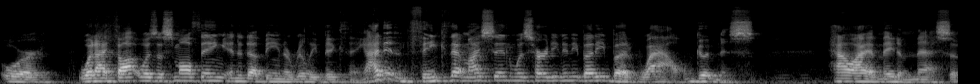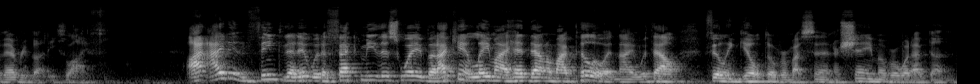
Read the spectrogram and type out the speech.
Or what I thought was a small thing ended up being a really big thing. I didn't think that my sin was hurting anybody, but wow, goodness, how I have made a mess of everybody's life. I, I, didn't think that it would affect me this way, but I can't lay my head down on my pillow at night without feeling guilt over my sin or shame over what I've done.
